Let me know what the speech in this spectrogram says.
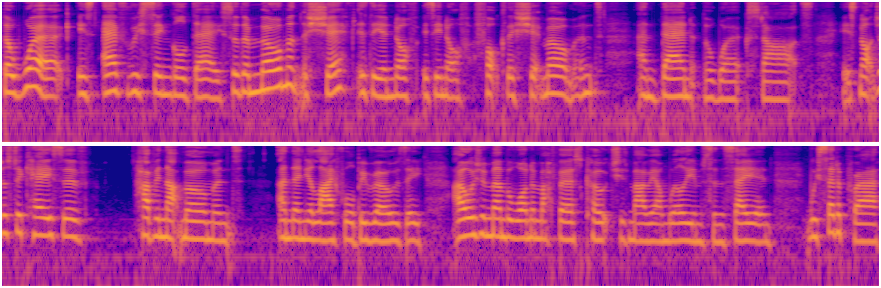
The work is every single day. So, the moment the shift is the enough is enough, fuck this shit moment, and then the work starts. It's not just a case of having that moment and then your life will be rosy. I always remember one of my first coaches, Marianne Williamson, saying, We said a prayer.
